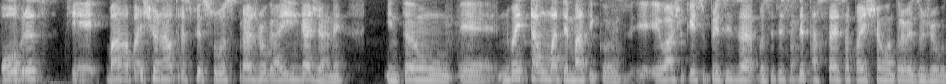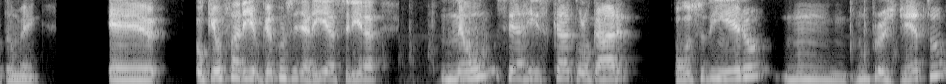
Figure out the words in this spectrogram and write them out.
obras que vão apaixonar outras pessoas para jogar e engajar, né? Então, é, não é tão matemático. Eu acho que isso precisa, você precisa de passar essa paixão através do jogo também. É, o que eu faria, o que eu aconselharia seria não se arrisca a colocar todo o seu dinheiro num, num projeto,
